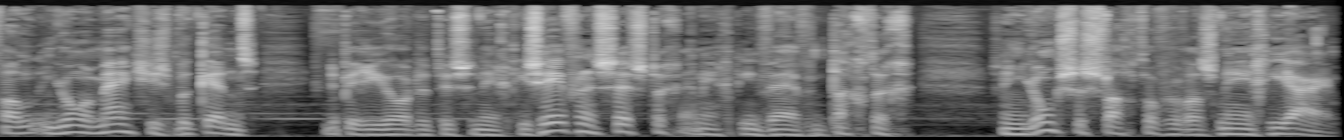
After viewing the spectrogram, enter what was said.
van jonge meisjes bekend. In de periode tussen 1967 en 1985. Zijn jongste slachtoffer was 9 jaar.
